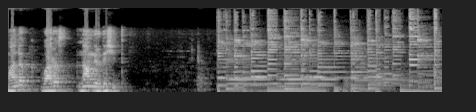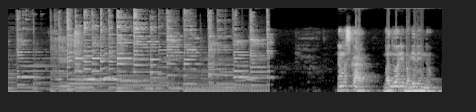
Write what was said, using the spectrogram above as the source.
मालक वारस नामनिर्देशित नमस्कार बंधू आणि भगिनींनो.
